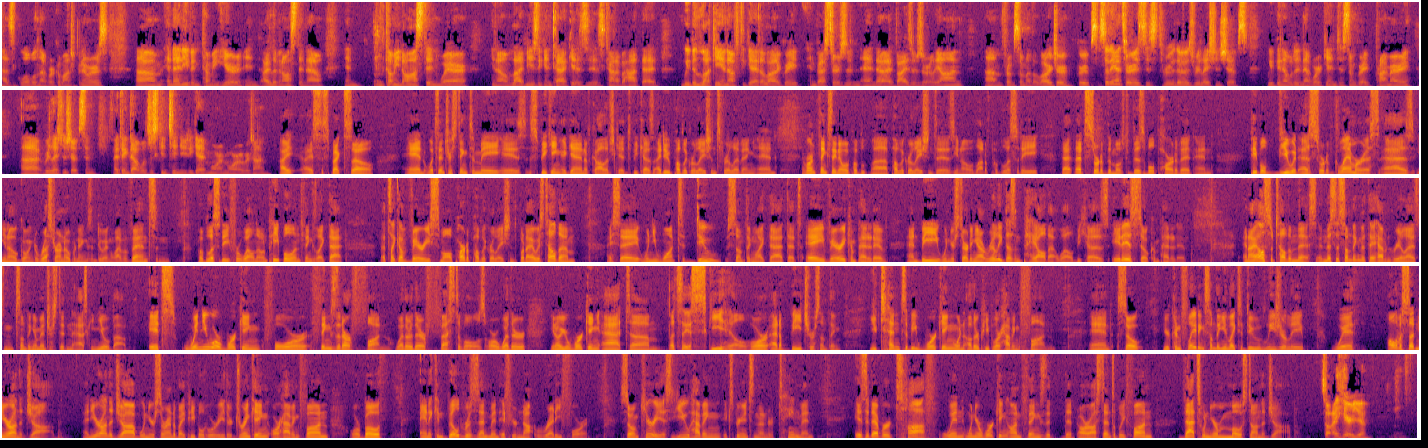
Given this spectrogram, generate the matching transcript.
as a global network of entrepreneurs. Um, and then even coming here, and I live in Austin now, and coming to Austin where you know live music and tech is is kind of a hotbed. We've been lucky enough to get a lot of great investors and, and uh, advisors early on. Um, from some of the larger groups. So the answer is is through those relationships, we've been able to network into some great primary uh, relationships, and I think that will just continue to get more and more over time. I, I suspect so. And what's interesting to me is speaking again of college kids because I do public relations for a living, and everyone thinks they know what pub, uh, public relations is. You know, a lot of publicity. That that's sort of the most visible part of it, and people view it as sort of glamorous as you know going to restaurant openings and doing live events and publicity for well-known people and things like that. That's like a very small part of public relations but i always tell them i say when you want to do something like that that's a very competitive and b when you're starting out really doesn't pay all that well because it is so competitive. And i also tell them this and this is something that they haven't realized and something i'm interested in asking you about it's when you are working for things that are fun, whether they're festivals or whether you know you're working at, um, let's say, a ski hill or at a beach or something. You tend to be working when other people are having fun, and so you're conflating something you like to do leisurely with all of a sudden you're on the job, and you're on the job when you're surrounded by people who are either drinking or having fun or both, and it can build resentment if you're not ready for it. So I'm curious, you having experience in entertainment, is it ever tough when when you're working on things that that are ostensibly fun? That's when you're most on the job. So I hear you.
